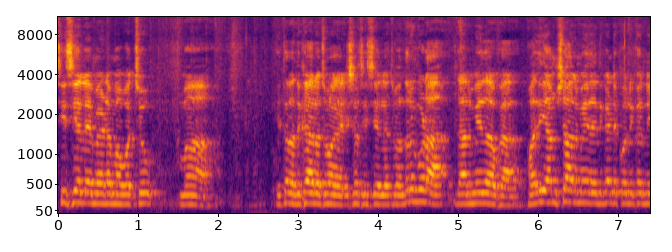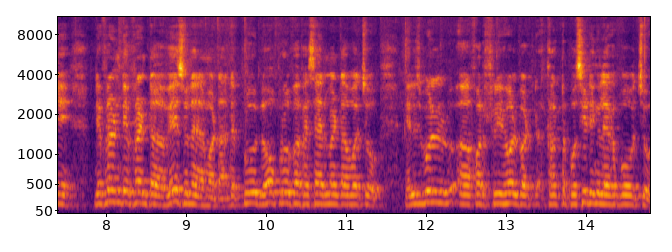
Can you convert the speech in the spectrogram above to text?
సిసిఎల్ఏ మేడం అవ్వచ్చు మా ఇతర అధికారులు వచ్చి అడిషనల్ సీసీఎల్ వచ్చి అందరం కూడా దాని మీద ఒక పది అంశాల మీద ఎందుకంటే కొన్ని కొన్ని డిఫరెంట్ డిఫరెంట్ వేస్ ఉన్నాయన్నమాట. అంటే proof no proof of assignment అవ్వచ్చు eligible for free hold but correct proceeding లేకపోవచ్చు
